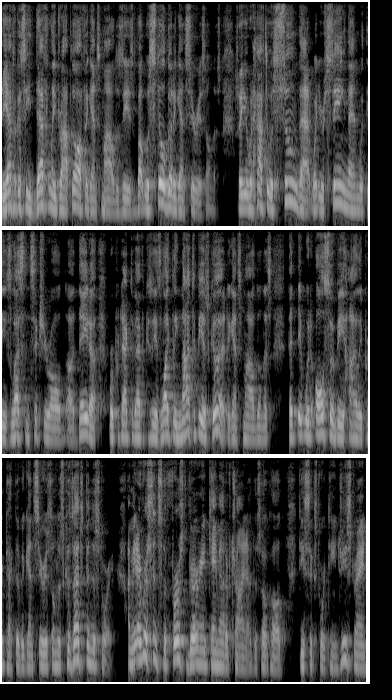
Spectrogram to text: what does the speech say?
the efficacy definitely dropped off against mild disease, but was still good against serious illness. So you would have to assume that what you're seeing then with these less than six year old uh, data where protective efficacy is likely not to be as good against mild illness, that it would also be highly protective against serious illness, because that's been the story. I mean, ever since the first variant came out of China, the so-called D614G strain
